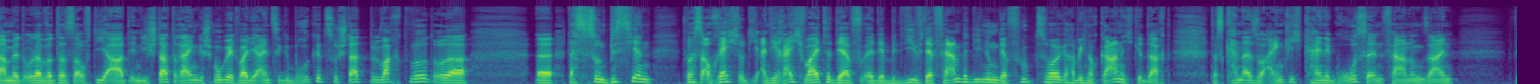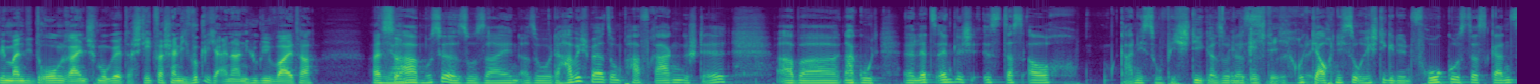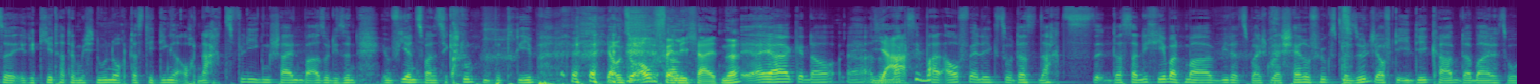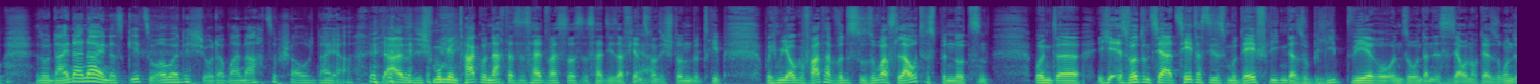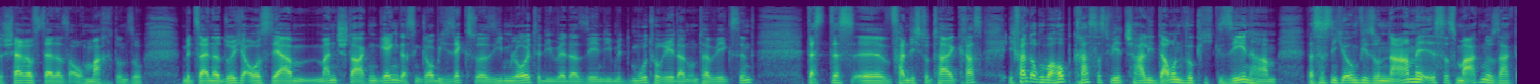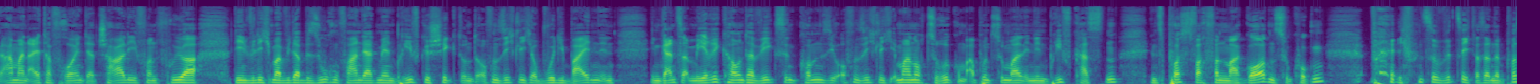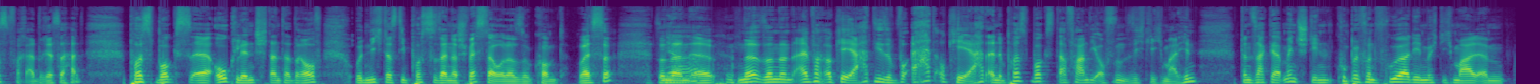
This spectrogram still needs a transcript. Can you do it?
damit oder wird das auf die Art in die Stadt reingeschmuggelt, weil die einzige Brücke zur Stadt bewacht wird oder äh, das ist so ein bisschen, du hast auch recht, und die, an die Reichweite der, äh, der, der Fernbedienung der Flugzeuge habe ich noch gar nicht gedacht. Das kann also eigentlich keine große Entfernung sein, wie man die Drogen reinschmuggelt. Da steht wahrscheinlich wirklich einer an Hügel weiter. Weißt ja, du? muss ja so sein. Also da habe ich mir so ein paar Fragen gestellt, aber na gut, äh, letztendlich ist das auch gar nicht so wichtig. Also das richtig, rückt ja auch nicht so richtig in den Fokus, das Ganze. Irritiert hatte mich nur noch, dass die Dinge auch nachts fliegen scheinbar. Also die sind im 24-Stunden-Betrieb. ja, und so auffällig halt, ne? Ja, ja genau. Ja, also ja. maximal auffällig, so dass nachts, dass da nicht jemand mal wieder, zum Beispiel der Sheriff höchstpersönlich auf die Idee kam, da mal so, so nein, nein, nein, das geht so aber nicht. Oder mal nachzuschauen. Naja. Ja, also die schmuggeln Tag und Nacht, das ist halt, weißt du, das ist halt dieser 24-Stunden-Betrieb. Wo ich mich auch gefragt habe, würdest du sowas Lautes benutzen? Und äh, ich, es wird uns ja erzählt, dass dieses Modellfliegen da so beliebt wäre und so. Und dann ist es ja auch noch der Sohn des Sheriffs, der das auch macht und so. Mit seiner durchaus sehr mannstarken Gang. Das sind, glaube ich, sechs oder sieben Leute, die wir da sehen, die mit Motorrädern unterwegs sind. Das, das äh, fand ich total krass. Ich fand auch überhaupt krass, dass wir Charlie Down wirklich gesehen haben. Dass es nicht irgendwie so ein Name ist, dass Mark nur sagt, ah, mein alter Freund, der Charlie von früher, den will ich mal wieder besuchen fahren. Der hat mir einen Brief geschickt und offensichtlich, obwohl die beiden in, in ganz Amerika unterwegs sind, kommen sie offensichtlich immer noch zurück, um ab und zu mal mal in den Briefkasten, ins Postfach von Mark Gordon zu gucken. Ich find's so witzig, dass er eine Postfachadresse hat. Postbox äh, Oakland stand da drauf und nicht, dass die Post zu seiner Schwester oder so kommt, weißt du? Sondern, ja. äh, ne, sondern einfach, okay, er hat diese, er hat, okay, er hat eine Postbox, da fahren die offensichtlich mal hin. Dann sagt er, Mensch, den Kumpel von früher, den möchte ich mal ähm,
